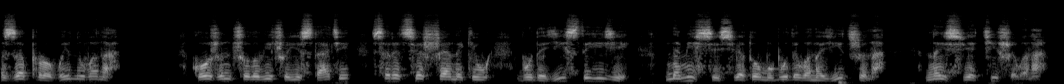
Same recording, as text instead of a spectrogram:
за провину вона. Кожен чоловічої статі серед священиків буде їсти її, на місці святому буде вона їджена, найсвятіша вона.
